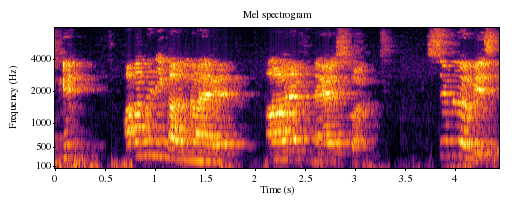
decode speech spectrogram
okay अब हमें निकालना है r f dash one similar way से।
